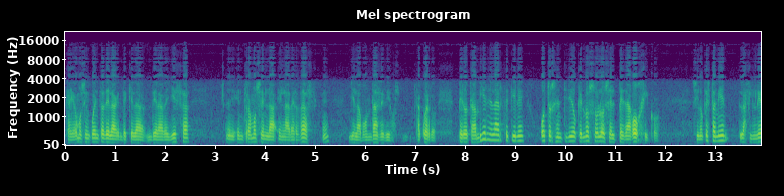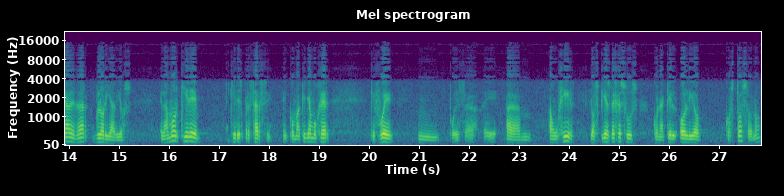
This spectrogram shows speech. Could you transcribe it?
caigamos en cuenta de, la, de que la, de la belleza eh, entramos en la, en la verdad y en la bondad de Dios. ¿De acuerdo? Pero también el arte tiene otro sentido que no solo es el pedagógico, sino que es también la finalidad de dar gloria a Dios. El amor quiere, quiere expresarse, eh, como aquella mujer que fue mm, pues eh, a, a, ungir los pies de Jesús con aquel óleo costoso, ¿no?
